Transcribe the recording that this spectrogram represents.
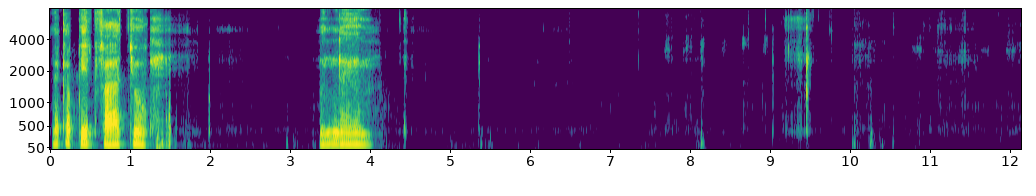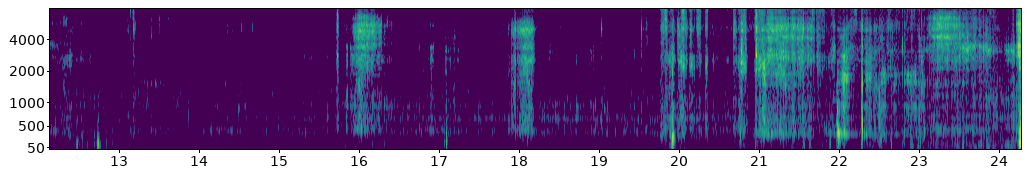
แล้วก็ปิดฝาจุก เหมือนเดิม ค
